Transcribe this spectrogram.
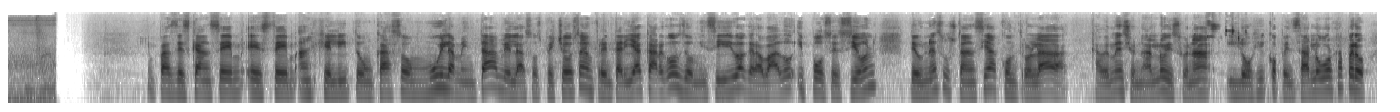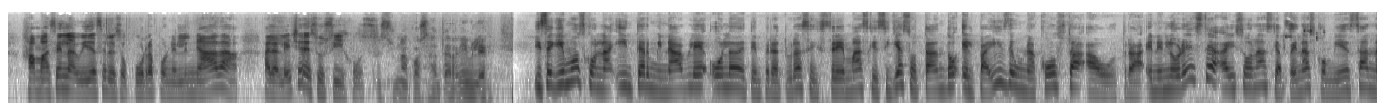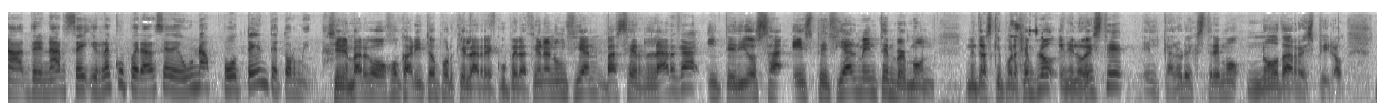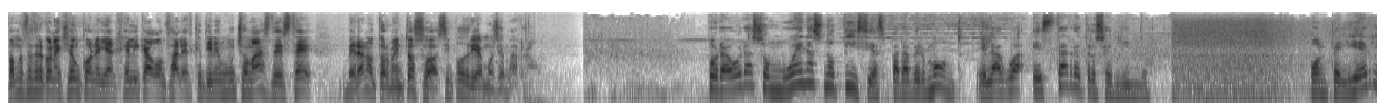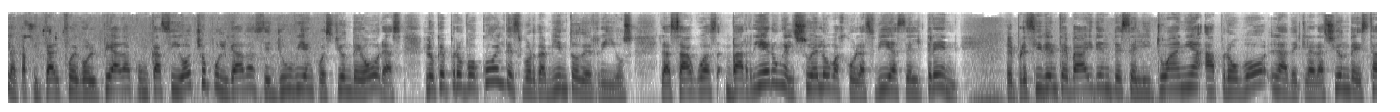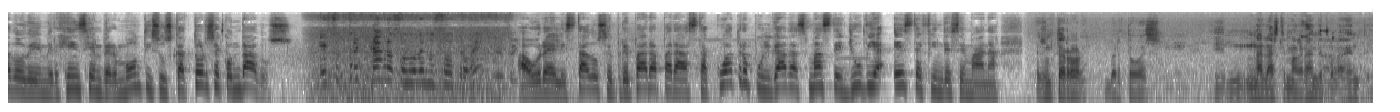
En paz descanse este Angelito, un caso muy lamentable. La sospechosa enfrentaría cargos de homicidio agravado y posesión de una sustancia controlada. Cabe mencionarlo y suena ilógico pensarlo, Borja, pero jamás en la vida se les ocurra ponerle nada a la leche de sus hijos. Es una cosa terrible. Y seguimos con la interminable ola de temperaturas extremas que sigue azotando el país de una costa a otra. En el noreste hay zonas que apenas comienzan a drenarse y recuperarse de una potente tormenta. Sin embargo, ojo carito, porque la recuperación anuncian va a ser larga y tediosa, especialmente en Vermont. Mientras que, por ejemplo, en el oeste, el calor extremo no da respiro. Vamos a hacer conexión con Eliangélica González, que tiene mucho más de este verano tormentoso, así podríamos llamarlo. Por ahora son buenas noticias para Vermont. El agua está retrocediendo. Montpellier, la capital, fue golpeada con casi 8 pulgadas de lluvia en cuestión de horas, lo que provocó el desbordamiento de ríos. Las aguas barrieron el suelo bajo las vías del tren. El presidente Biden desde Lituania aprobó la declaración de estado de emergencia en Vermont y sus 14 condados. Estos tres carros son los de nosotros, ¿eh? Ahora el estado se prepara para hasta 4 pulgadas más de lluvia este fin de semana. Es un terror ver todo eso y una lástima grande por la gente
